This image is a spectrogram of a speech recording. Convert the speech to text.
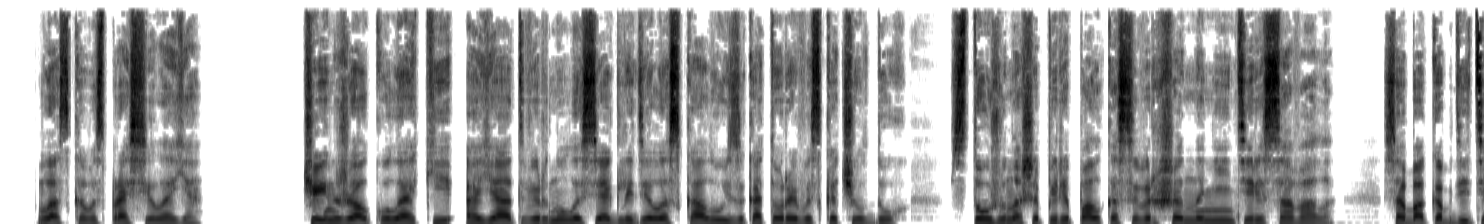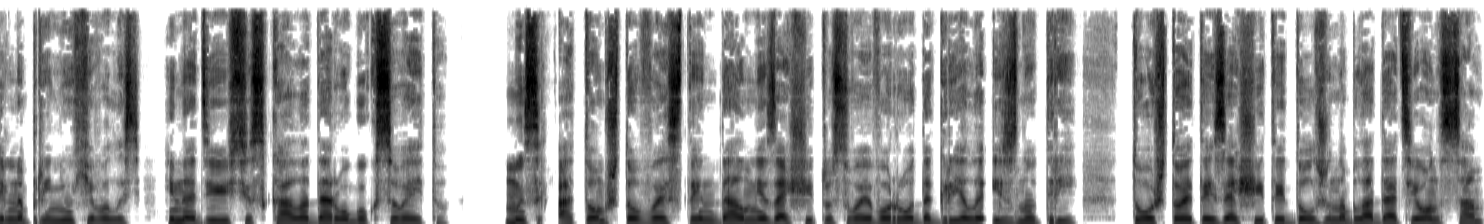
— ласково спросила я. Чейн сжал кулаки, а я отвернулась и оглядела скалу, из-за которой выскочил дух. Стужу наша перепалка совершенно не интересовала. Собака бдительно принюхивалась и, надеюсь, искала дорогу к Свейту. Мысль о том, что Вестейн дал мне защиту своего рода, грела изнутри. То, что этой защитой должен обладать и он сам,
